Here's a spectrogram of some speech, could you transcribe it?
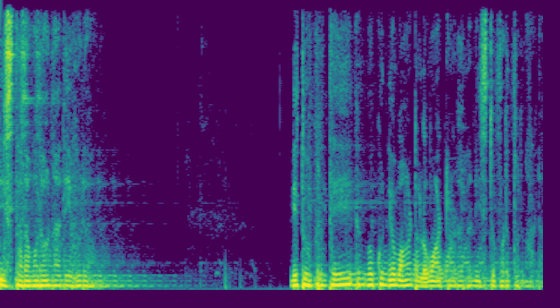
ఈ స్థలములో నా దేవుడు నీతో ప్రత్యేకంగా కొన్ని మాటలు మాట్లాడాలని ఇష్టపడుతున్నాడు.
